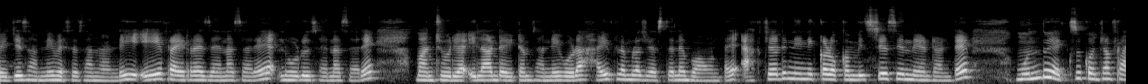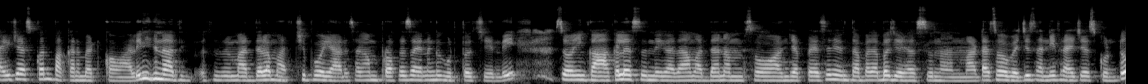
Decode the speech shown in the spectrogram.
వెజ్జెస్ అన్నీ వేసేసానండి. ఏ ఫ్రైడ్ రైస్ అయినా సరే నూడిల్స్ అయినా సరే మంచూరియా ఇలాంటి ఐటమ్స్ అన్నీ కూడా హై ఫ్లేమ్లో చేస్తేనే బాగుంటాయి. యాక్చువల్లీ నేను ఇక్కడ ఒక మిస్ చేసింది ఏంటంటే ముందు ఎగ్స్ కొంచెం ఫ్రై చేసుకొని పక్కన పెట్టుకోవాలి. నేను అది మధ్యలో మర్చిపోయాను. సగం ప్రాసెస్ అయినాక గుర్తొచ్చింది. సో ఇంకా ఆకలి వస్తుంది కదా మధ్యాహ్నం సో అని చెప్పేసి నేను దెబ్బ దెబ్బ చేసేస్తున్నాను అనమాట సో వెజ్జెస్ అన్నీ ఫ్రై చేసుకుంటూ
